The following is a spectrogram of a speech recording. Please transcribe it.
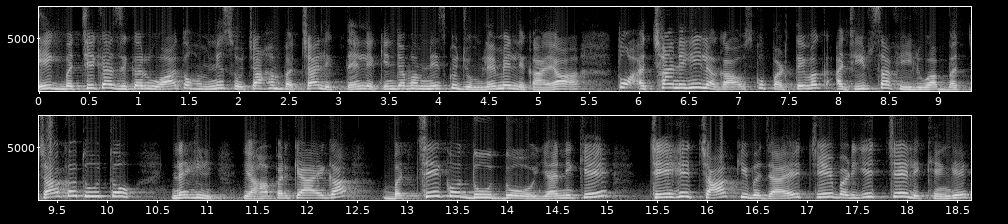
एक बच्चे का ज़िक्र हुआ तो हमने सोचा हम बच्चा लिखते हैं, लेकिन जब हमने इसको जुमले में लिखाया तो अच्छा नहीं लगा। उसको पढ़ते वक्त अजीब सा फील हुआ, बच्चा का दूध दो। नहीं, यहाँ पर क्या आएगा? बच्चे को दूध दो। यानी कि चेहे चाक की बजाय चे बड़िए चे लिखेंगे,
